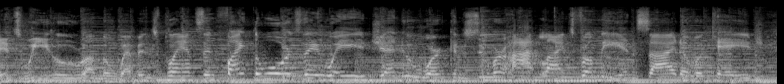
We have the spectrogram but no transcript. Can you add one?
It's we who run the weapons plants and fight the wars they wage, and who work consumer hotlines from the inside of a cage.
